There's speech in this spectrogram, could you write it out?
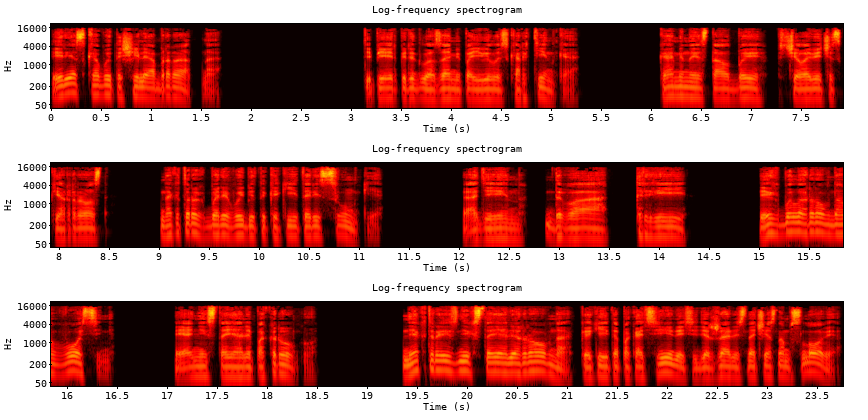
и резко вытащили обратно. Теперь перед глазами появилась картинка. Каменные столбы с человеческий рост, на которых были выбиты какие-то рисунки. Один, два, три. Их было ровно восемь, и они стояли по кругу. Некоторые из них стояли ровно, какие-то покосились и держались на честном слове.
